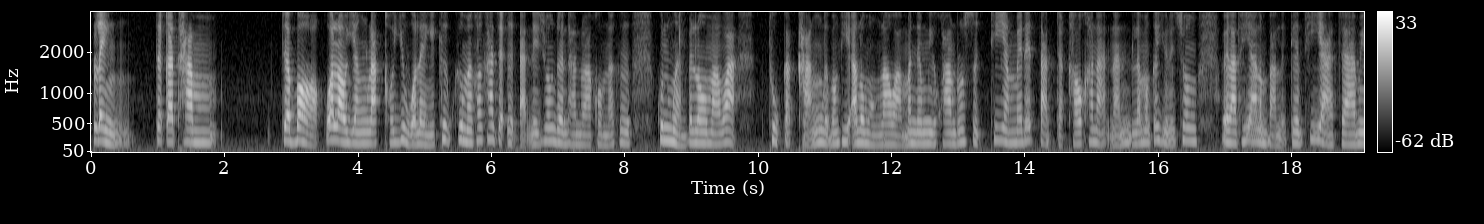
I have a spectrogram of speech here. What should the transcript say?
เปล่งจะกระทำ จะบอกว่าเรายังรักเขาอยู่อะไรอย่างเงี้ยคือคือมันค่อนข้างจะอึดอัดในช่วงเดือนธันวาคมนะคือ คุณเหมือนเป็นโลมาว่าถูกกักขังหรือบางทีอารมณ์ของเราอะ มันยังมีความรู้สึกที่ยังไม่ได้ตัดจากเขาขนาดนั้น แล้วมันก็อยู่ในช่วงเวลาที่ยากลำบากเหลือเกินที่อยากจะมี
